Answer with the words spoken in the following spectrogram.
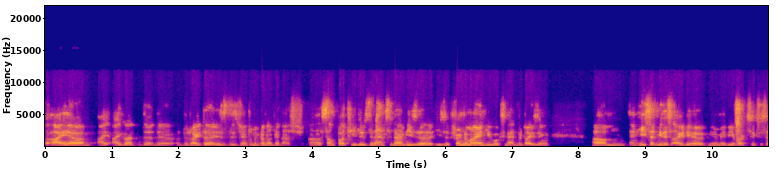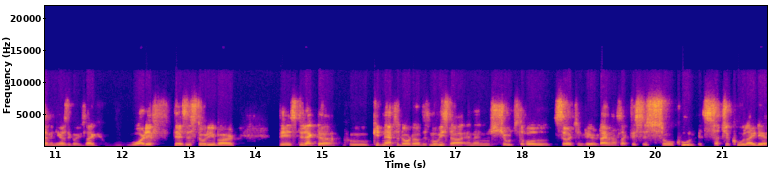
So I, um, I, I got the, the the writer is this gentleman called Avinash uh, Sampath. He lives in Amsterdam. He's a he's a friend of mine. He works in advertising. Um, and he sent me this idea, you know, maybe about six or seven years ago. He's like, what if there's a story about this director who kidnaps the daughter of this movie star and then shoots the whole search in real time? And I was like, this is so cool. It's such a cool idea.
